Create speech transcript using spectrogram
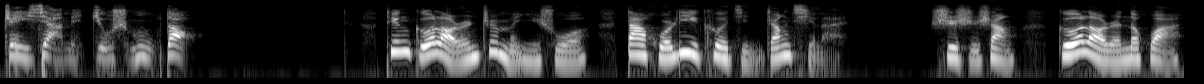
这下面就是墓道。听葛老人这么一说，大伙立刻紧张起来。事实上，葛老人的话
